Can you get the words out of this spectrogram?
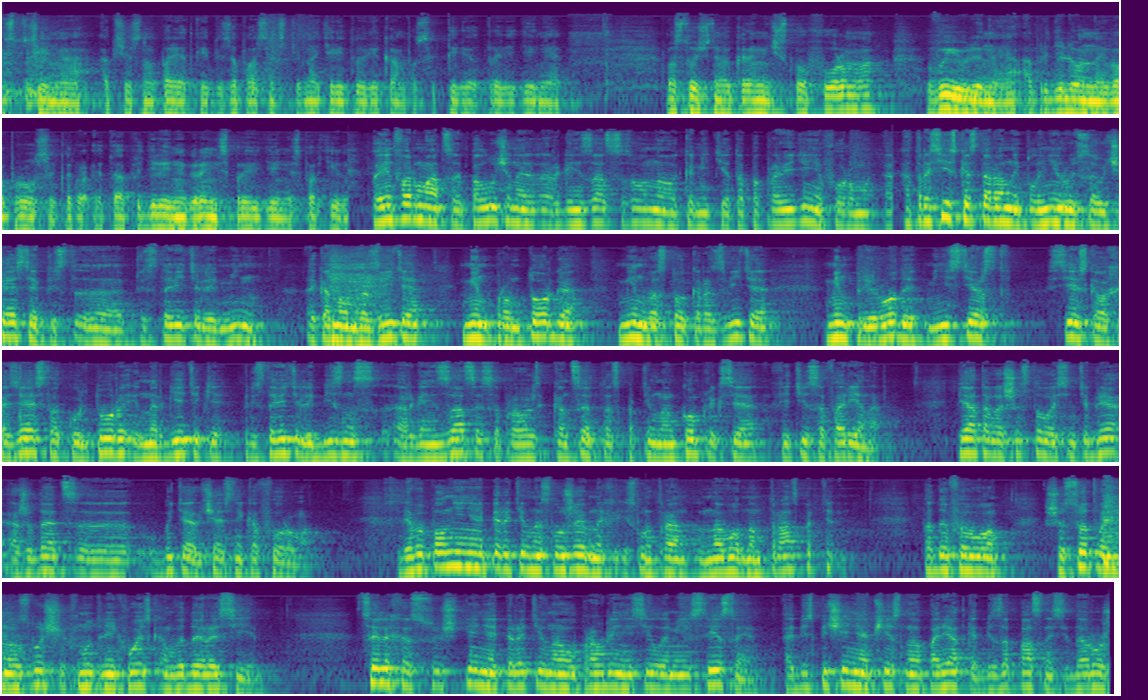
обеспечению общественного порядка и безопасности на территории кампуса в период проведения Восточного экономического форума. Выявлены определенные вопросы, это определение границ проведения спортивных. По информации, полученной от Организационного комитета по проведению форума, от российской стороны планируется участие э, представителей Минэкономразвития, Минпромторга, Минвостока-развития, Минприроды, Министерств сельского хозяйства, культуры, энергетики, представителей бизнес-организаций сопровождают концерт на спортивном комплексе «Фетисов-Арена». 5-6 сентября ожидается э, убытие участников форума. Для выполнения оперативно-служебных и на водном транспорте по ДФО 600 военнослужащих внутренних войск МВД России. В целях осуществления оперативного управления силами и средствами, обеспечения общественного порядка, безопасности дорожного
